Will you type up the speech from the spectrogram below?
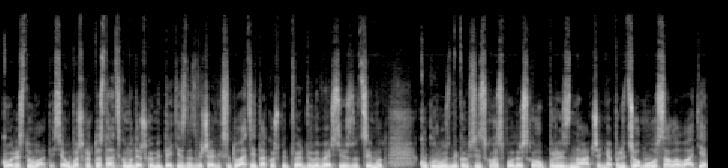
користуватися. У Башкортостанському держкомітеті з надзвичайних ситуацій також підтвердили версію з оцим от кукурузником сільськогосподарського призначення. При цьому у Салаваті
